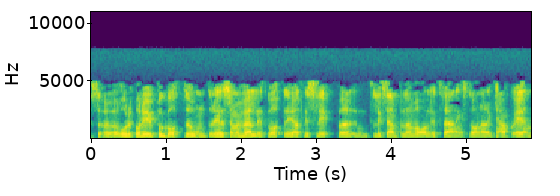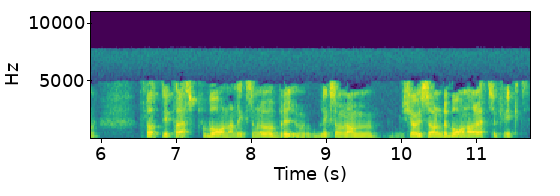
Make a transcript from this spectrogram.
så och, och det är ju på gott och ont och det som är väldigt gott är att vi slipper till exempel en vanlig träningsdag när det kanske är en 40 pers på banan liksom, då bry, liksom man kör ju sönder banan rätt så kvickt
